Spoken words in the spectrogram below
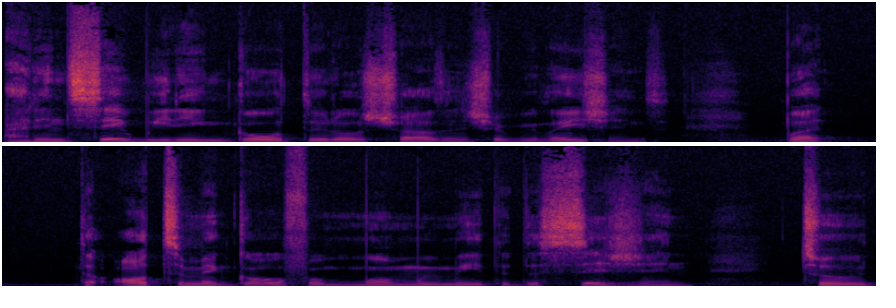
I didn't say we didn't go through those trials and tribulations. But the ultimate goal from when we made the decision to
